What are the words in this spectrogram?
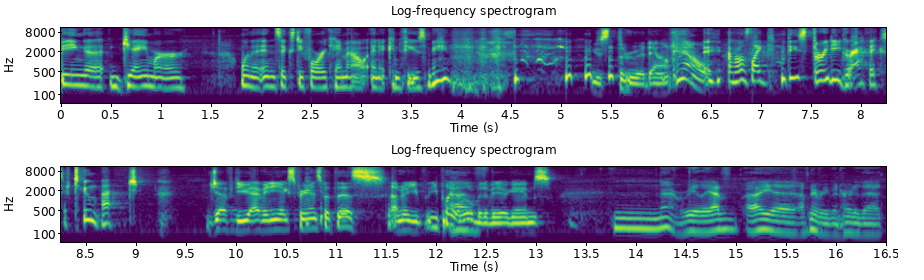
being a gamer when the N64 came out, and it confused me. You just threw it down. Ow. I was like, these 3D graphics are too much. Jeff, do you have any experience with this? I know you, you play a little I've- bit of video games. Not really. I've I uh, I've never even heard of that.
